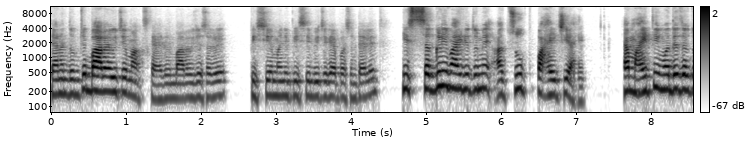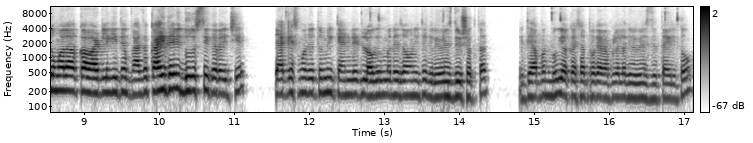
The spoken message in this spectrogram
त्यानंतर तुमचे बारावीचे मार्क्स काय आहेत? बारावीचे सगळे पी सी एम आणि पी सी बीचे काय पर्सेंटाईल आहेत? ही सगळी माहिती तुम्ही अचूक पाहायची आहे. ह्या माहितीमध्ये जर तुम्हाला का वाटले की ते माझं काहीतरी दुरुस्ती करायची आहे त्या केसमध्ये तुम्ही कॅन्डिडेट लॉग इनमध्ये जाऊन इथे ग्रेव्हन्स देऊ शकतात. इथे आपण बघूया कशा प्रकारे आपल्याला ग्रेव्हन्स देता येईल तो.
